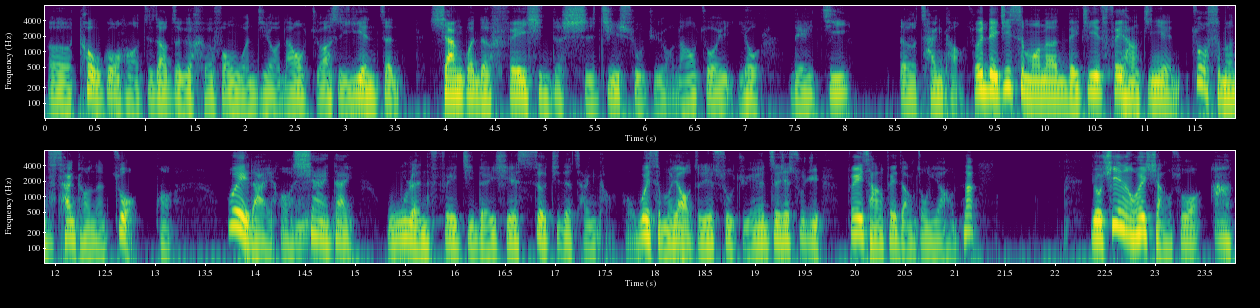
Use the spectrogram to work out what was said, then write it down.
呃，透过哈制造这个和风无人机哦，然后主要是验证。相关的飞行的实际数据哦，然后作为以后累积的参考。所以累积什么呢？累积非常经验。做什么参考呢？做哦，未来哦下一代无人飞机的一些设计的参考。为什么要有这些数据？因为这些数据非常非常重要。那有些人会想说啊，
